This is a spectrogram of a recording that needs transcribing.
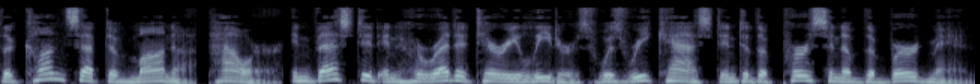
The concept of mana power invested in hereditary leaders was recast into the person of the Birdman,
